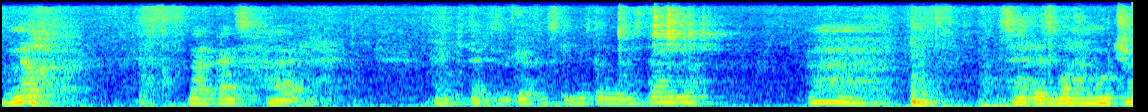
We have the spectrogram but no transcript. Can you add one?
No, no alcanza. A ver, voy a quitar esas gafas que me están molestando. Ah, se resbala mucho,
